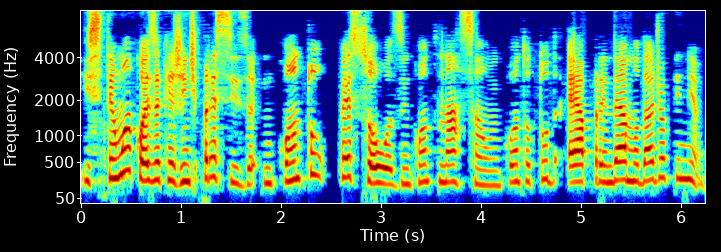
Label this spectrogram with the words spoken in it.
E se tem uma coisa que a gente precisa, enquanto pessoas, enquanto nação, enquanto tudo, é aprender a mudar de opinião.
